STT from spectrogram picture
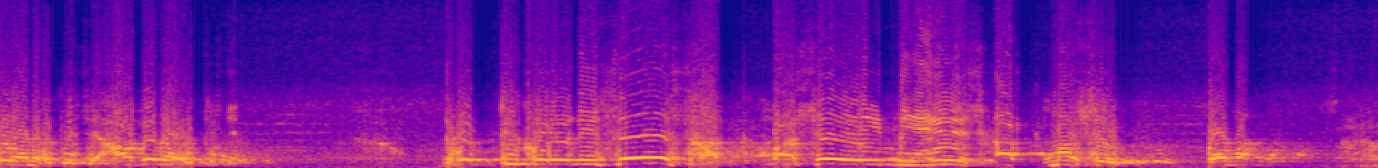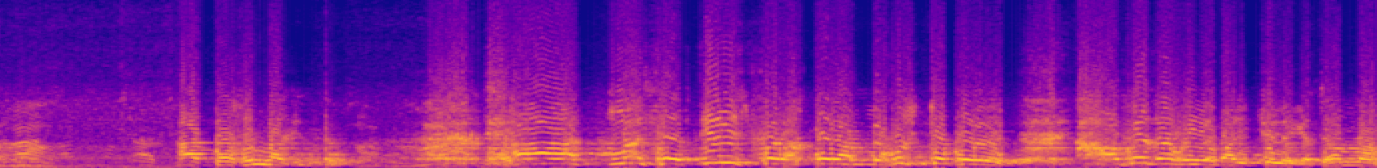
কোরআন হতেছে হাফেজা হতেছে ভর্তি করে নিছে, সাত মাসে এই মেয়ে, সাত মাসে আট বছর না কিন্তু। সাত মাসে তিরিশ পারা কোরআন মুখস্থ করে হাফেজা হইয়া বাড়ি চলে গেছে আকবার।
